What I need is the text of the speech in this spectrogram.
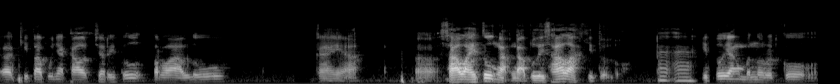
uh, kita punya culture itu terlalu kayak uh, salah itu nggak nggak boleh salah gitu loh. Mm -mm. Itu yang menurutku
